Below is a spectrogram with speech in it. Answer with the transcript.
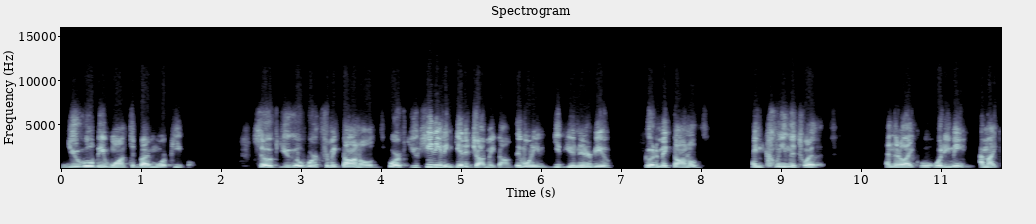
you will be wanted by more people. So if you go work for McDonald's, or if you can't even get a job at McDonald's, they won't even give you an interview. Go to McDonald's and clean the toilets. And they're like, well, what do you mean? I'm like,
